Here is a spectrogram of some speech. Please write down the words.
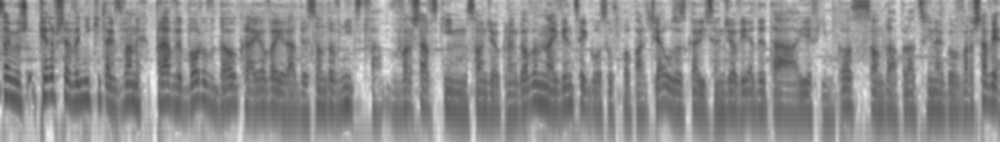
Są już pierwsze wyniki tzw. Tak prawyborów do Krajowej Rady Sądownictwa. W warszawskim Sądzie Okręgowym najwięcej głosów poparcia uzyskali sędziowie Edyta Jefimko z Sądu Apelacyjnego w Warszawie,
